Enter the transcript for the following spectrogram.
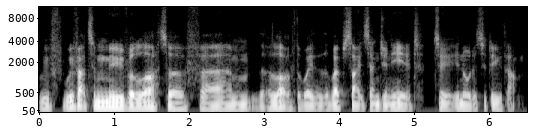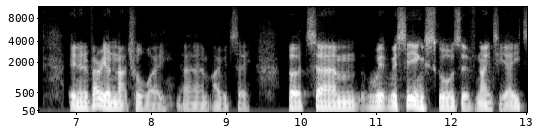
we've we've had to move a lot of um, a lot of the way that the website's engineered to in order to do that in a very unnatural way um, i would say. But um, we, we're seeing scores of 98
